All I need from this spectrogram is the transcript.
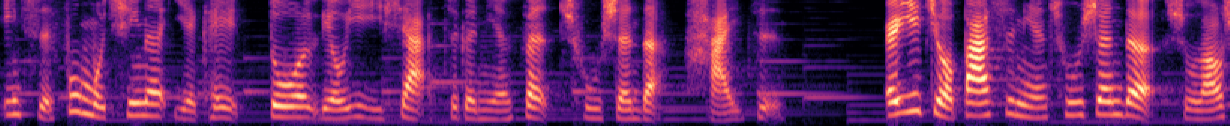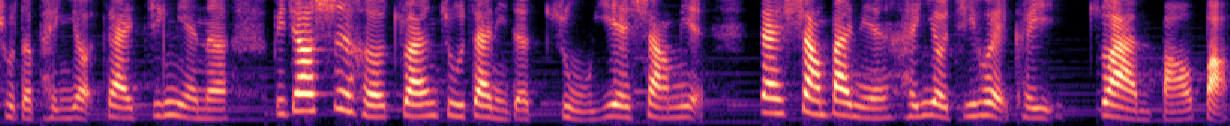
因此，父母亲呢，也可以多留意一下这个年份出生的孩子。而一九八四年出生的属老鼠的朋友，在今年呢，比较适合专注在你的主业上面。在上半年很有机会可以赚饱饱，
